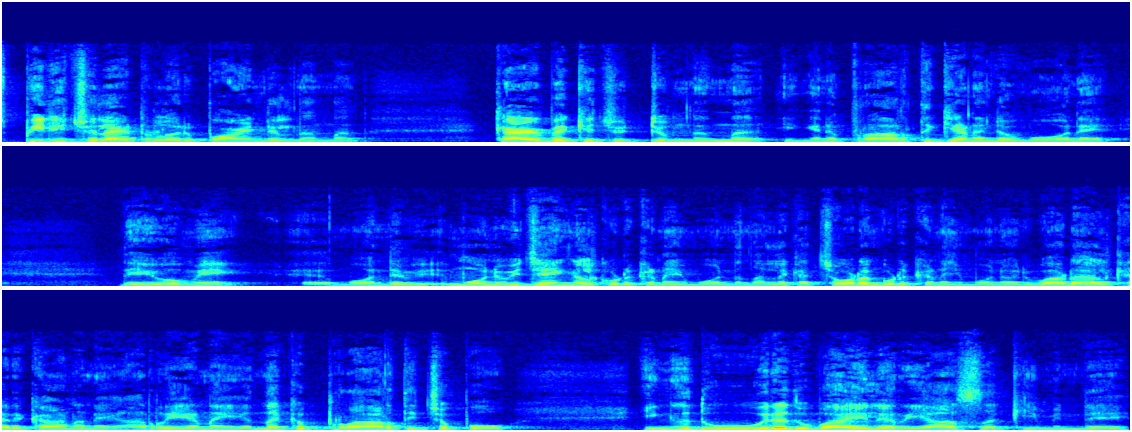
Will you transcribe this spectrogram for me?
സ്പിരിച്വൽ ആയിട്ടുള്ള ഒരു പോയിന്റിൽ നിന്ന് കഴബയ്ക്ക് ചുറ്റും നിന്ന് ഇങ്ങനെ പ്രാർത്ഥിക്കുകയാണ് എന്റെ മോനെ. ദൈവമേ മോന്റെ മോന് വിജയങ്ങൾ കൊടുക്കണേ മോന് നല്ല കച്ചവടം കൊടുക്കണേ മോനെ ഒരുപാട് ആൾക്കാർ കാണണേ അറിയണേ എന്നൊക്കെ പ്രാർത്ഥിച്ചപ്പോൾ ഇങ്ങ് ദൂരെ ദുബായിലെ റിയാസ് ഹക്കീമിന്റെ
